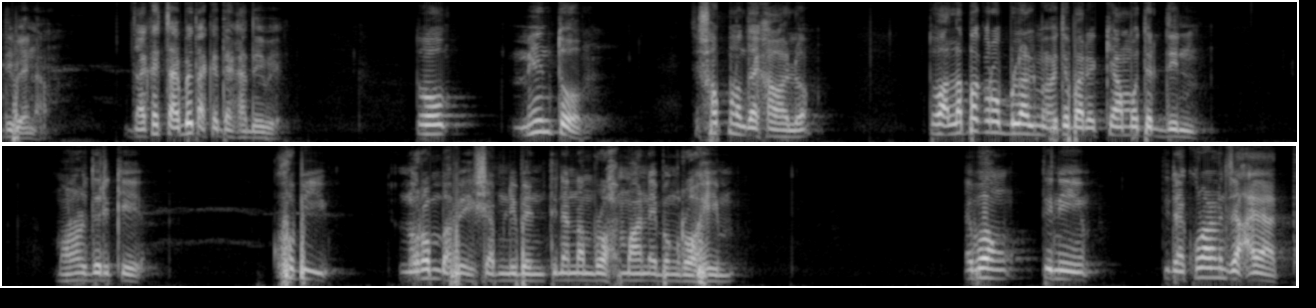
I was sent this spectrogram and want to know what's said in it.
দিবে না। যাকে চাবে তাকে দেখা দেবে। তো মেন তো স্বপ্ন দেখা হলো। তো আল্লাপাক রব্বুল আলমী হতে পারে কেয়ামতের দিন মানুষদেরকে খুবই নরমভাবে হিসাব নেবেন। তিনার নাম রহমান এবং রহিম। এবং তিনি তিনি কোরআনে যে আয়াত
